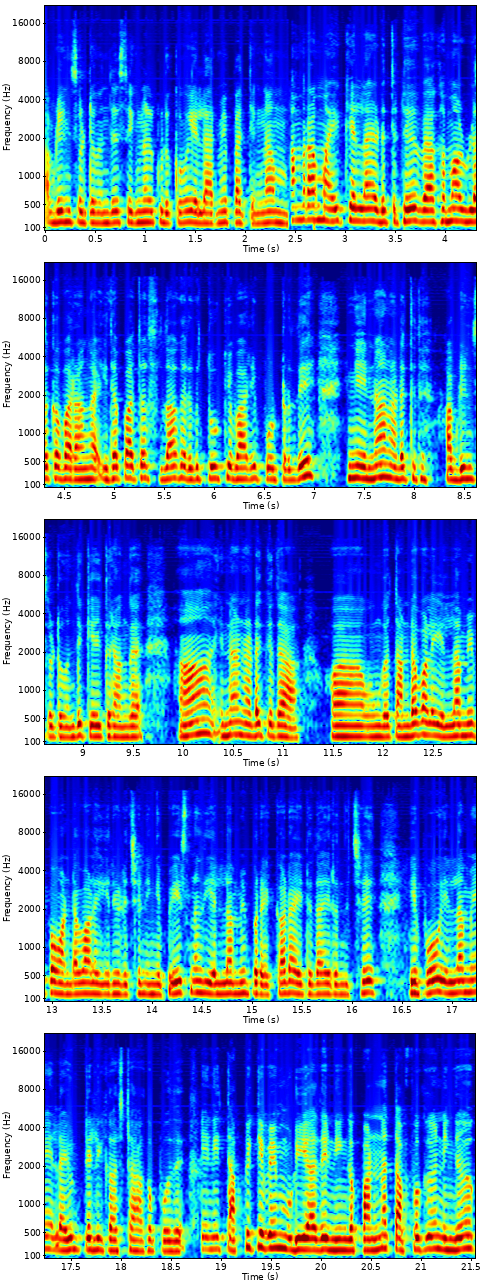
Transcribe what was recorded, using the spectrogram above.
அப்படின்னு சொல்லிட்டு வந்து சிக்னல் கொடுக்கவும் எல்லாருமே பார்த்தீங்கன்னா கேமரா மைக் எல்லாம் எடுத்துகிட்டு வேகமாக உள்ளக்க வராங்க. இதை பார்த்தா சுதாகருக்கு தூக்கி வாரி போட்டுருது. இங்கே என்ன நடக்குது அப்படின்னு சொல்லிட்டு வந்து கேட்குறாங்க ஆ என்ன நடக்குதா? உங்கள் தண்டவாளம் எல்லாமே இப்போ வண்டவாளை ஏறிடுச்சு. நீங்கள் பேசினது எல்லாமே இப்போ ரெக்கார்ட் ஆகிட்டு தான் இருந்துச்சு. இப்போது எல்லாமே லைவ் டெலிகாஸ்ட் ஆக போகுது. இனி தப்பிக்கவே முடியாது. நீங்கள் பண்ண தப்புக்கு நீங்கள்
